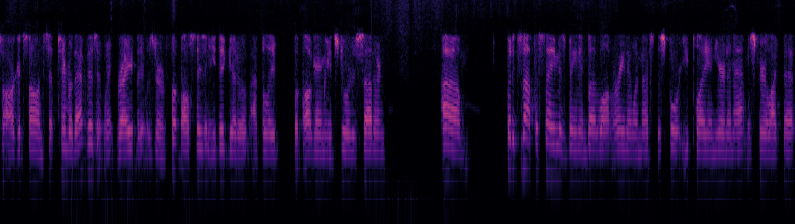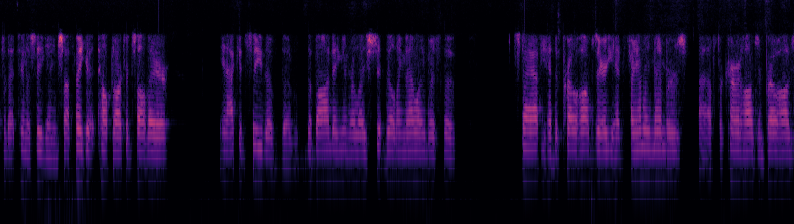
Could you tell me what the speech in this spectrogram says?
to Arkansas in September. That visit went great, but it was during football season. He did go to, I believe, football game against Georgia Southern. Um, but it's not the same as being in Bud Walton Arena when that's the sport you play and you're in an atmosphere like that for that Tennessee game. So I think it helped Arkansas there. And I could see the, the, the bonding and relationship building not only with the staff, you had the pro hogs there, you had family members uh, for current hogs and pro hogs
